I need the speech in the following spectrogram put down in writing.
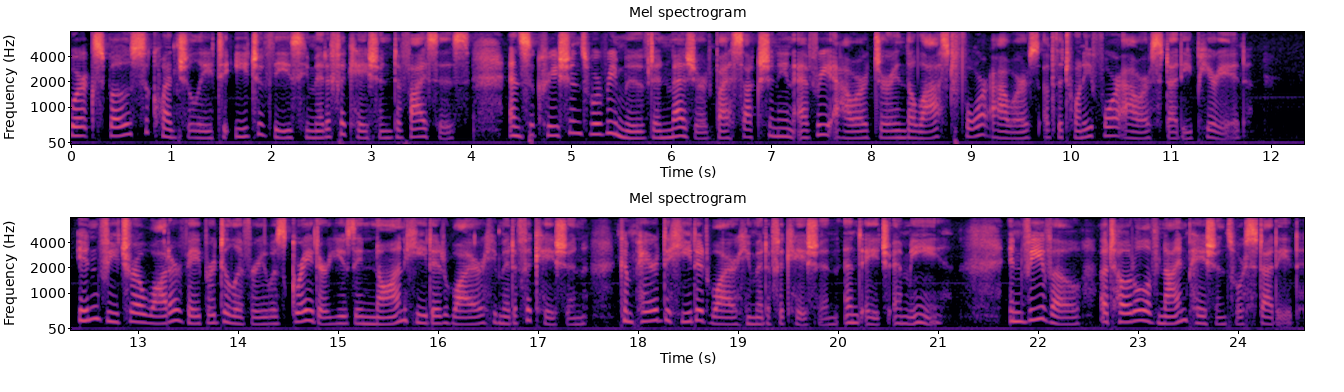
were exposed sequentially to each of these humidification devices, and secretions were removed and measured by suctioning every hour during the last four hours of the 24 hour study period. In vitro water vapor delivery was greater using non-heated wire humidification compared to heated wire humidification and HME. In vivo, a total of nine patients were studied.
